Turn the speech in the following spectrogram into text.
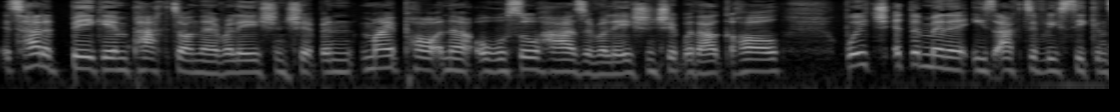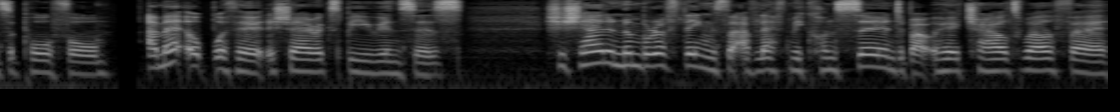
It's had a big impact on their relationship, and my partner also has a relationship with alcohol, which at the minute he's actively seeking support for. I met up with her to share experiences. She shared a number of things that have left me concerned about her child's welfare.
